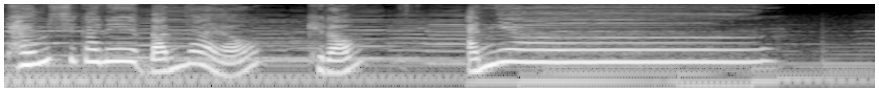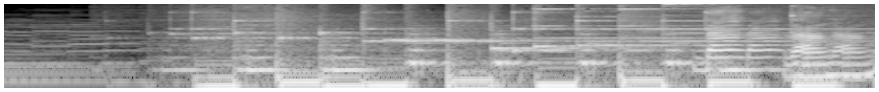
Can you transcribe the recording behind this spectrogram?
다음 시간에 만나요. 그럼 안녕. 나랑나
